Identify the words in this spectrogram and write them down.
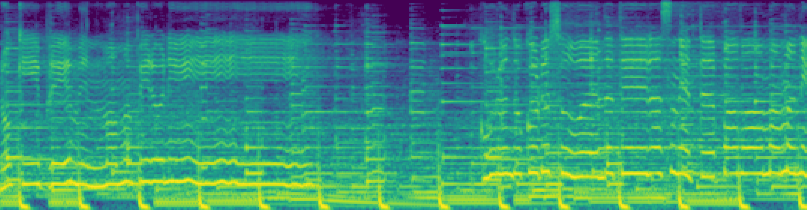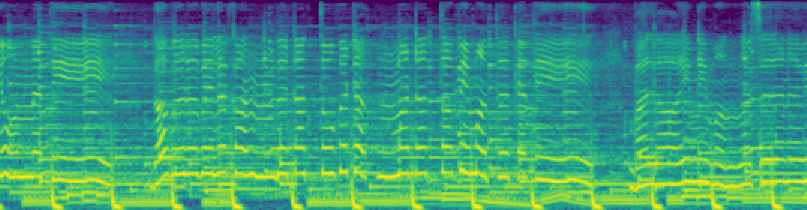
නොකී ප්‍රේමෙන් මම පිරුණේ. කුරුඳු කුඩු සුවඳ තේරස් නෙත පවා මම නිවුන්නති. ගවර වෙල කන්දටත් ඔබටත් මටත් අපි මතකති බලායිමි මං අසනවේ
